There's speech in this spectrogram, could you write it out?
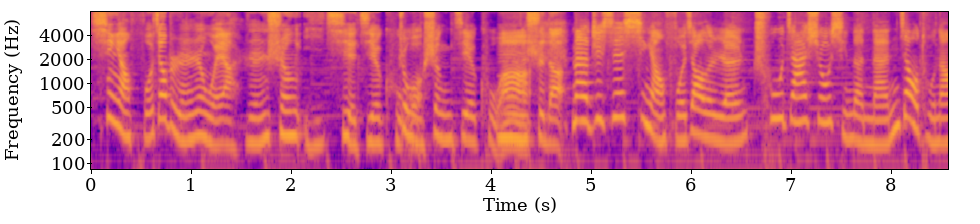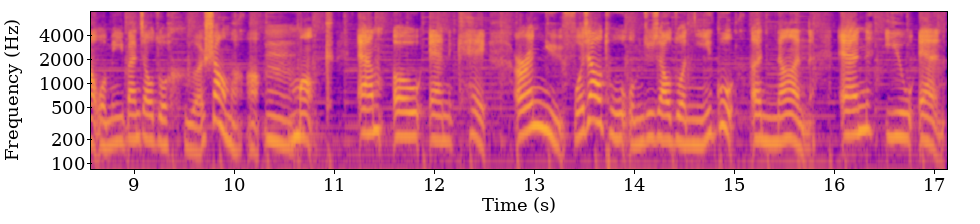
信仰佛教的人认为啊，人生一切皆苦，众生皆苦啊。嗯，是的。那这些信仰佛教的人，出家修行的男教徒呢，我们一般叫做和尚嘛啊，嗯，monk。M O N K，而女佛教徒我们就叫做尼姑，a nun。N U N.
